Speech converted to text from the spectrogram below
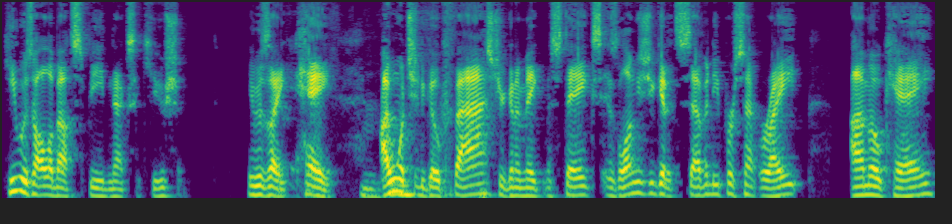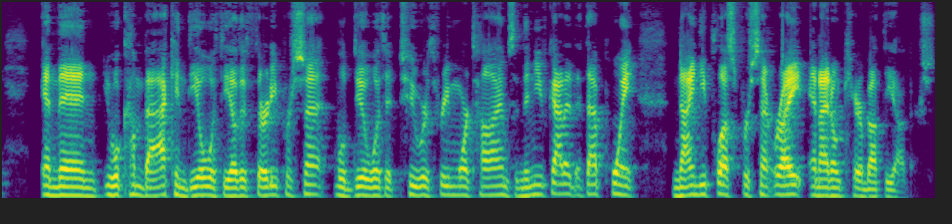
He was all about speed and execution. He was like, "Hey, mm-hmm. I want you to go fast. You're going to make mistakes. As long as you get it seventy percent right, I'm okay." And then you will come back and deal with the other 30%. We'll deal with it two or three more times. And then you've got it at that point 90 plus percent right. And I don't care about the others.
